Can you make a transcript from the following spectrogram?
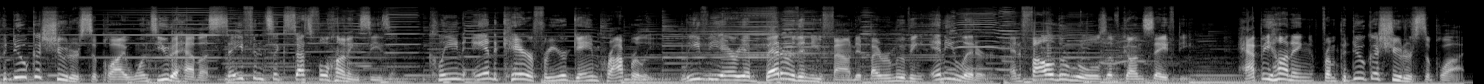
Paducah Shooter Supply wants you to have a safe and successful hunting season. Clean and care for your game properly. Leave the area better than you found it by removing any litter and follow the rules of gun safety. Happy hunting from Paducah Shooter Supply.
